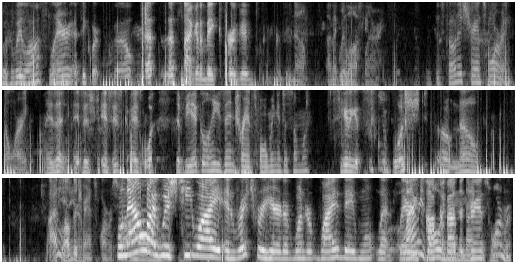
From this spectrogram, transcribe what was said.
Have we lost Larry? I think we're. Well, that that's not going to make for a good. No, I think we lost Larry. His phone is transforming. Don't worry. Is it? Is his? Is his? Is what the vehicle he's in transforming into somewhere? Is he going to get squished? Oh no. I Can't love the. Transformers. Well, now oh. I wish Ty and Rich were here to wonder why they won't let Larry Larry's talk about the, the nicest one. Transformer.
